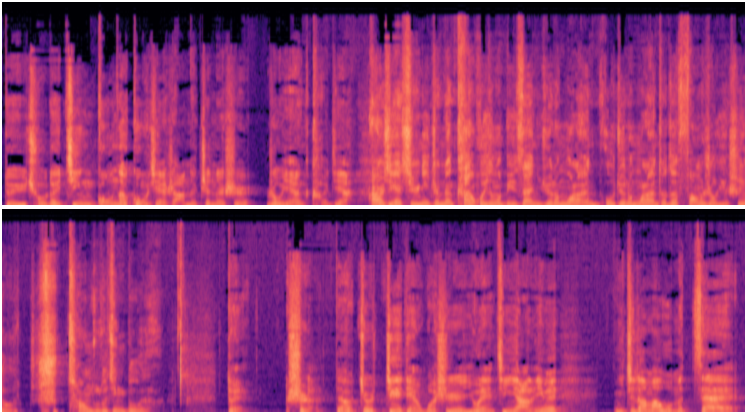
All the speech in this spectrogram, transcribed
对于球队进攻的贡献上，那真的是肉眼可见啊。而且其实你真正看灰熊的比赛，你觉得莫兰，我觉得莫兰特的防守也是有是长足的进步的。对，是的，呃，就是这一点我是有点惊讶的，因为你知道吗？我们在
